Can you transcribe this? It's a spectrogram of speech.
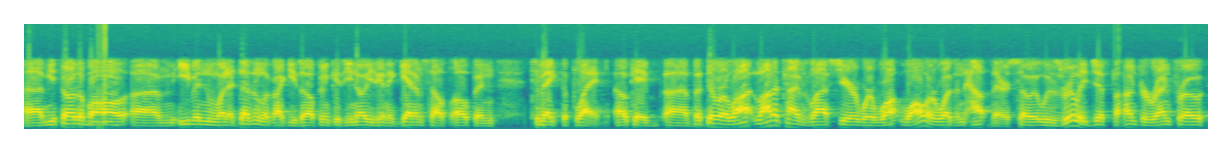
Um, you throw the ball um, even when it doesn't look like he's open because you know he's going to get himself open to make the play. Okay, uh, but there were a lot, a lot of times last year where Waller wasn't out there, so it was really just the Hunter Renfrow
